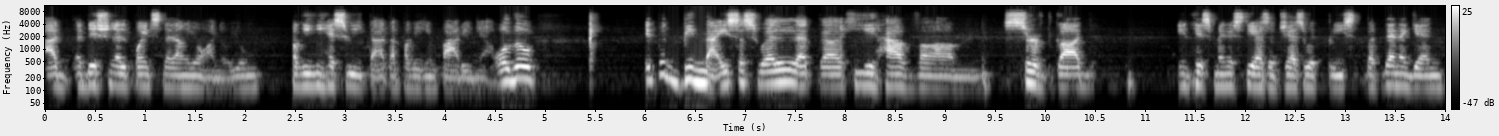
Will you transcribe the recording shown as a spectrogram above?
ad- additional points na lang yung ano, yung pagiging Jesuita at ang pagiging pari niya. Although, it would be nice as well that uh, he have um, served God in his ministry as a Jesuit priest. But then again,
